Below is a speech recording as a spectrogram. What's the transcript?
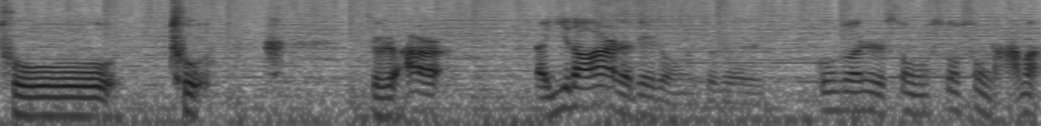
，to to 就是二呃一到二的这种就是工作日送送送达嘛，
